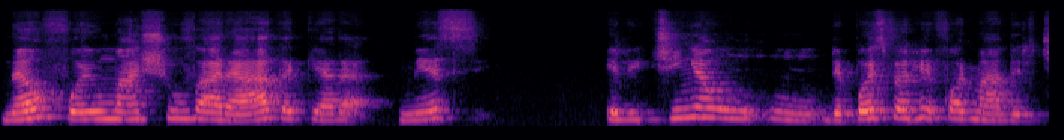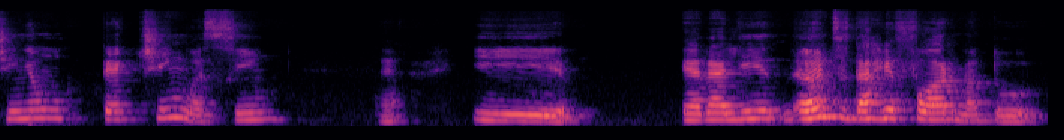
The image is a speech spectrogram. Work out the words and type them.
Não foi uma chuvarada que era nesse ele tinha um, um, depois foi reformado, ele tinha um tetinho assim, né? E era ali antes da reforma do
